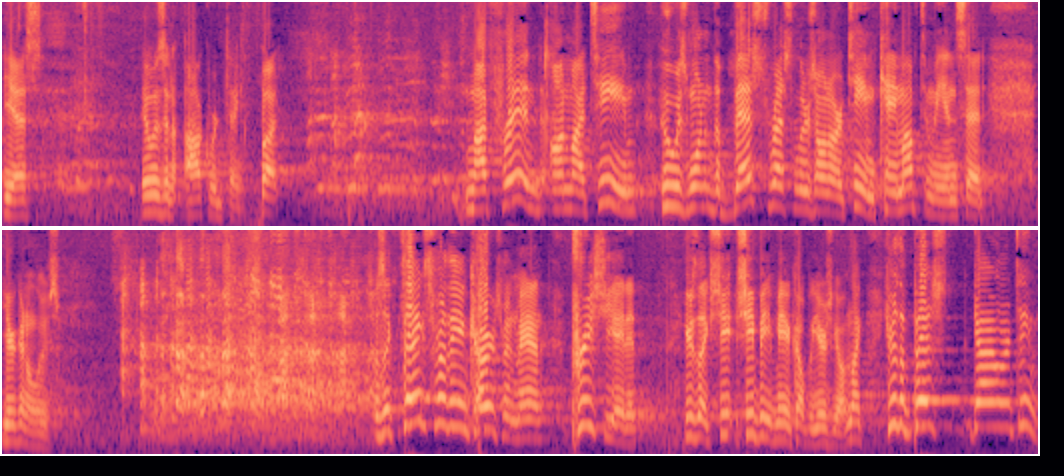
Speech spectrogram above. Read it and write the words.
Yes. It was an awkward thing. But my friend on my team, who was one of the best wrestlers on our team, came up to me and said, You're going to lose. I was like, Thanks for the encouragement, man. Appreciate it. He was like, She, she beat me a couple years ago. I'm like, You're the best guy on our team.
